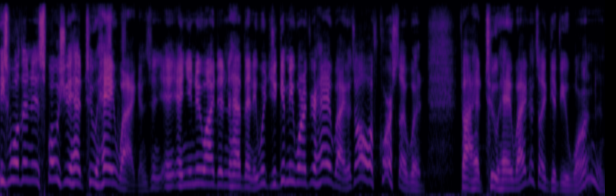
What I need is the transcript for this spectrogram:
He said, Well, then suppose you had two hay wagons and, and, and, you knew I didn't have any. Would you give me one of your hay wagons? Oh, of course I would. If I had two hay wagons, I'd give you one. And,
